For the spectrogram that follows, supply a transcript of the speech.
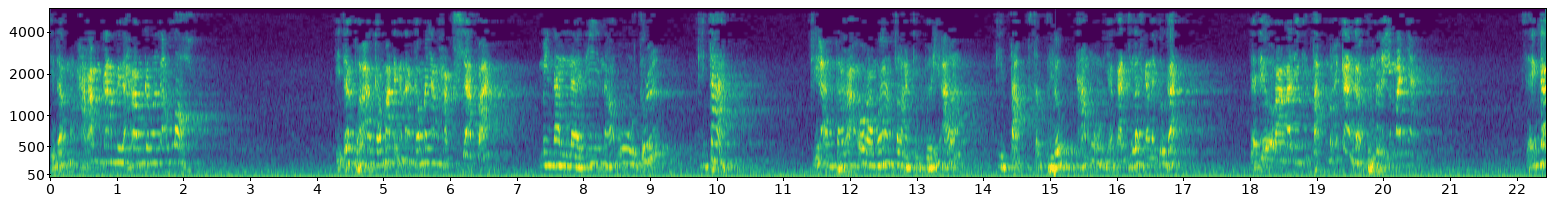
Tidak mengharamkan diharamkan oleh Allah tidak beragama dengan agama yang hak siapa? Minalladina utul kitab. Di antara orang-orang yang telah diberi al kitab sebelum kamu. Ya kan jelaskan itu kan? Jadi orang ahli kitab mereka nggak benar imannya. Sehingga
